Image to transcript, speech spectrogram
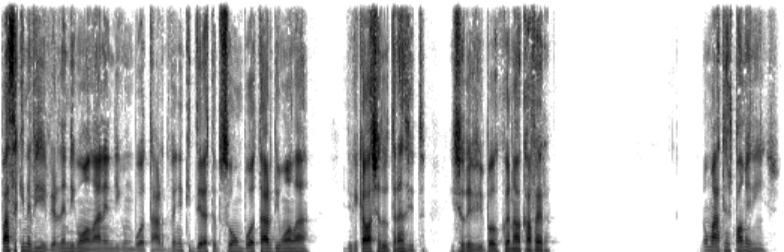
passo aqui na Via Verde, nem digo um olá, nem digo um boa tarde. Venho aqui dizer a esta pessoa um boa tarde e um olá. E o que é que ela acha do trânsito. E se eu devo ir pelo canal Caveira. Não matem os palmeirinhos.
